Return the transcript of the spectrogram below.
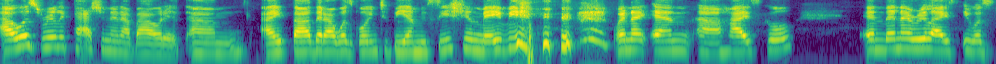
I was really passionate about it. Um, I thought that I was going to be a musician maybe when I end uh, high school, and then I realized it was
